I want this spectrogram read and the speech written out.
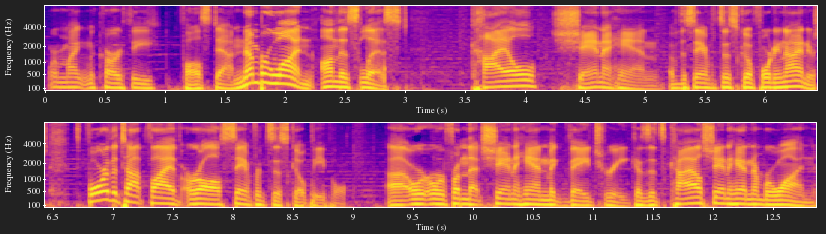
where Mike McCarthy falls down. Number one on this list, Kyle Shanahan of the San Francisco 49ers. Four of the top five are all San Francisco people. Uh, or, or from that Shanahan McVay tree, because it's Kyle Shanahan number one,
